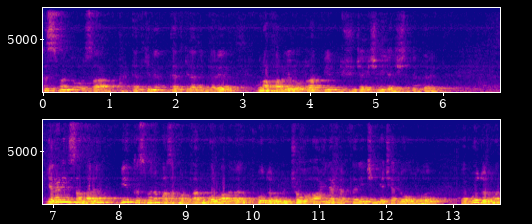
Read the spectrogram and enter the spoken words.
kısmen de olsa etkilendikleri, buna paralel olarak bir düşünce biçimi geliştirdikleri. Gelen insanların bir kısmının pasaportlarının olmadığı, bu durumun çoğu aile fertleri için geçerli olduğu ve bu durumun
